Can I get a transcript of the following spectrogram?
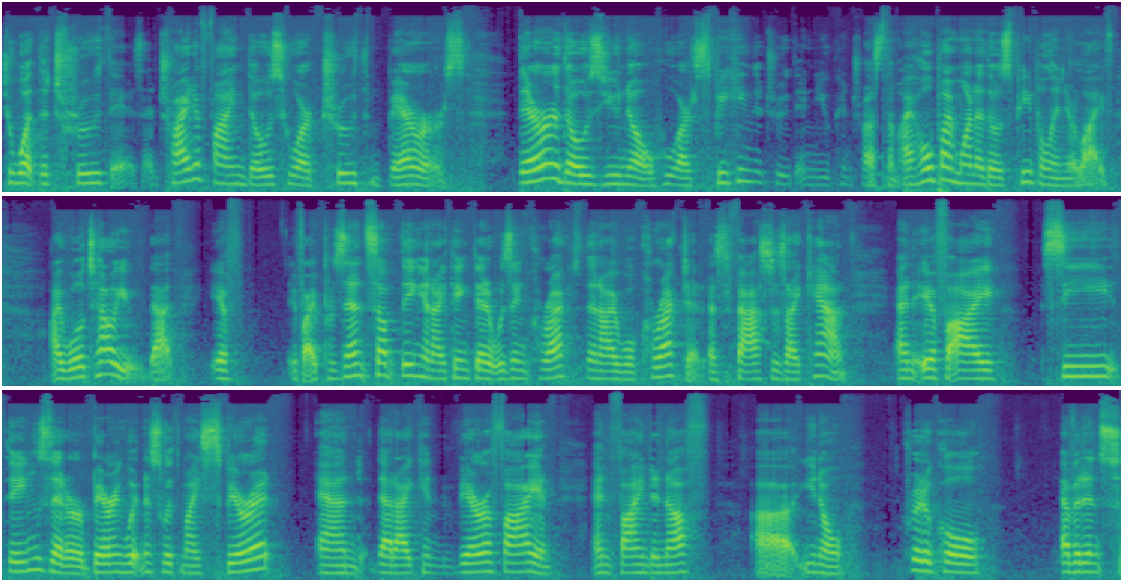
to what the truth is and try to find those who are truth bearers. There are those you know who are speaking the truth and you can trust them. I hope I'm one of those people in your life. I will tell you that if if I present something and I think that it was incorrect, then I will correct it as fast as I can. And if I see things that are bearing witness with my spirit and that I can verify and, and find enough, uh, you know, critical evidence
